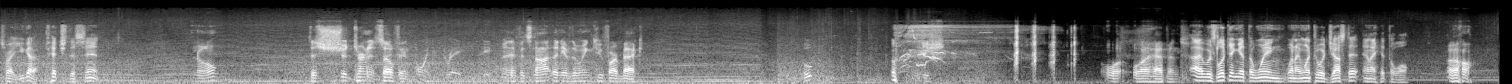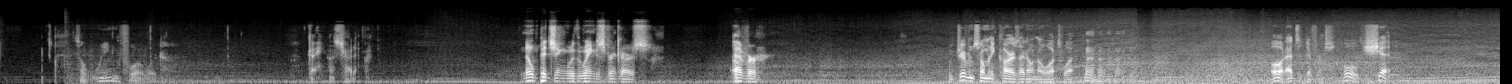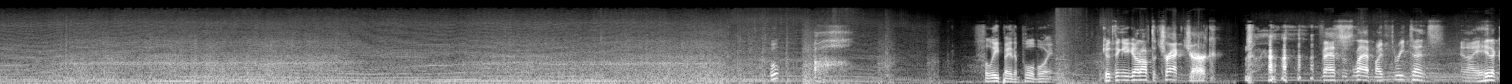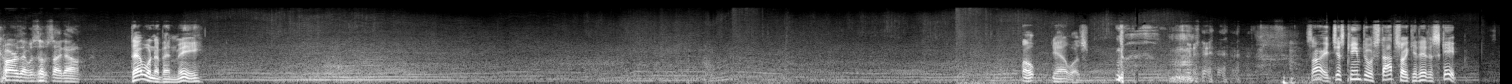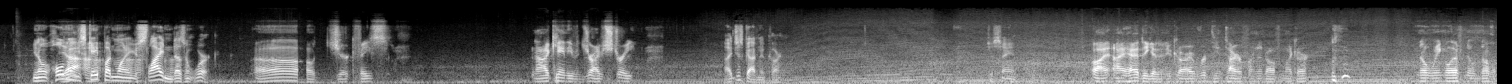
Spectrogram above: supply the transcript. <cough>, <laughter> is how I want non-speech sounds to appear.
That's right. You got to pitch this in. No. This should turn itself in. Point three six. And if it's not, then you have the wing too far back. Oop. <laughs> What what happened? I was looking at the wing when I went to adjust it, and I hit the wall. Oh. So wing forward. Okay, let's try that. No pitching with winged sprint cars. Oh. Ever. We've driven so many cars, I don't know what's what. <laughs> Oh, that's a difference. Holy shit. Oop. Oh. Felipe, the pool boy. Good thing you got off the track, jerk. <laughs> Fastest lap by three tenths, and I hit a car that was upside down. That wouldn't have been me. Oh, yeah, it was. <laughs> Sorry, it just came to a stop so I could hit escape. You know, holding Yeah, the escape uh-huh, button while uh-huh, you're sliding uh-huh. doesn't work. oh, jerk face. Now I can't even drive straight. I just got a new car. Just saying. Oh, I, I had to get a new car. I ripped the entire front end off of my car. <laughs> no wing left, no nothing.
